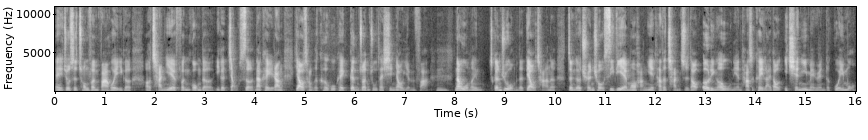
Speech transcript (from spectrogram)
那也就是充分发挥一个呃产业分工的一个角色，那可以让药厂的客户可以更专注在新药研发。嗯，那我们根据我们的调查呢，整个全球 CDMO 行业它的产值到二零二五年，它是可以来到一千亿美元的规模。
